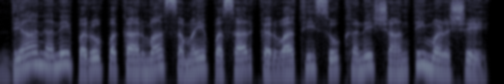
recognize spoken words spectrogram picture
ધ્યાન અને પરોપકારમાં સમય પસાર કરવાથી સુખ અને શાંતિ મળશે.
